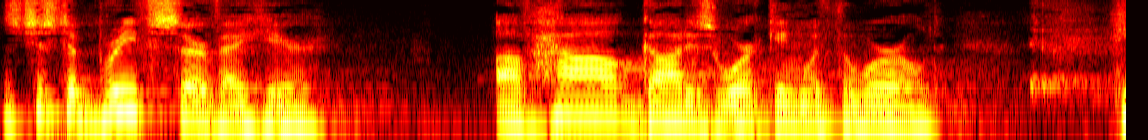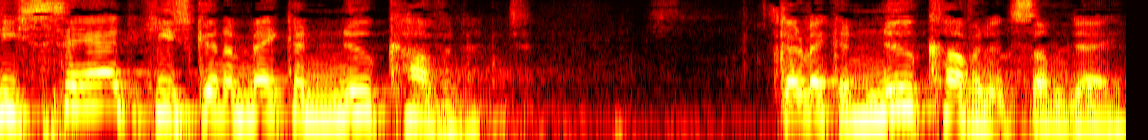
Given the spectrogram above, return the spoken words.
it's just a brief survey here of how God is working with the world. He said He's going to make a new covenant. He's going to make a new covenant someday.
